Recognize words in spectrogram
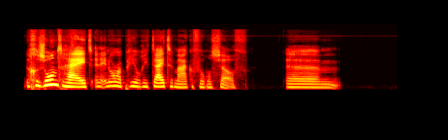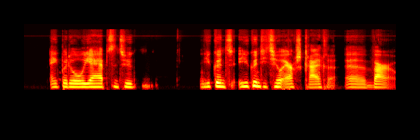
gezondheid een enorme prioriteit te maken voor onszelf. Um, ik bedoel, je hebt natuurlijk, je kunt, je kunt iets heel ergs krijgen, uh, waar,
